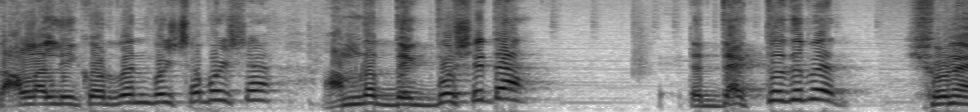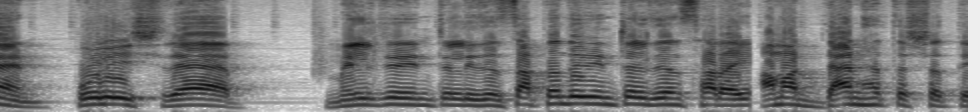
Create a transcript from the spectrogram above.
দালালি করবেন বৈশা বৈশা, আমরা দেখব সেটা। এটা দেখতে দেবেন। শুনেন, পুলিশ, র্যাব মিলিটারি ইন্টেলিজেন্স আপনাদের ইন্টেলিজেন্স ছাড়াই আমার ডান হাতের সাথে,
